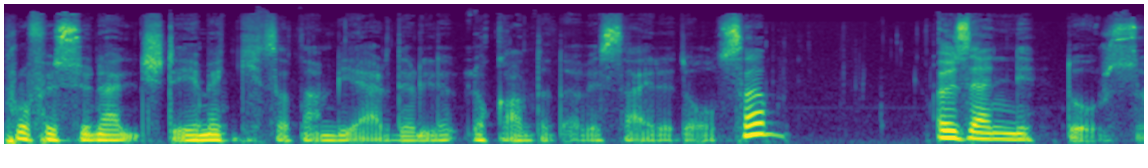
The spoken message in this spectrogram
profesyonel işte yemek satan bir yerde lokantada vesaire de olsa özenli doğrusu.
